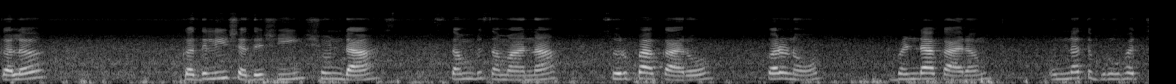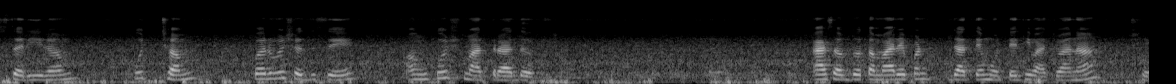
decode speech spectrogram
કલ, કદલી, સદશી, શુંડા, સ્તંભ સમાના સુર્પાકારો, કર્ણો, ભંડાકારમ, ઉન્નત બૃહત શરીરમ, પુચ્છમ પર્વશદસે અંકુશ માત્રાદ. આ શબ્દો તમારે પણ જાતે મોટેથી વાંચવાના છે.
